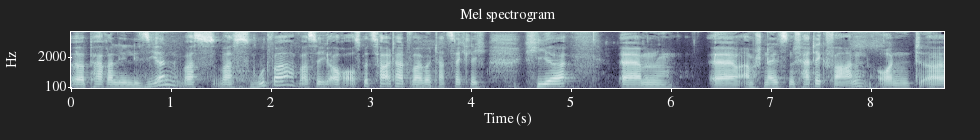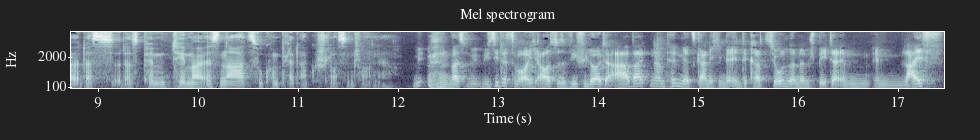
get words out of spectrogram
äh, parallelisieren, was, was gut war, was sich auch ausgezahlt hat, weil wir tatsächlich hier ähm, äh, am schnellsten fertig fahren. Und äh, das, das PIM-Thema ist nahezu komplett abgeschlossen schon. Ja. Was, wie sieht das bei euch aus? Also wie viele Leute arbeiten am PIM? Jetzt gar nicht in der Integration, sondern später im, im Live-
